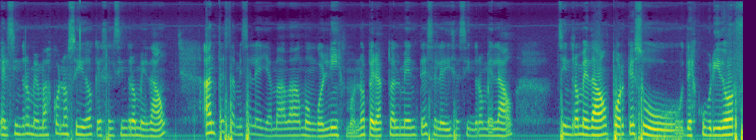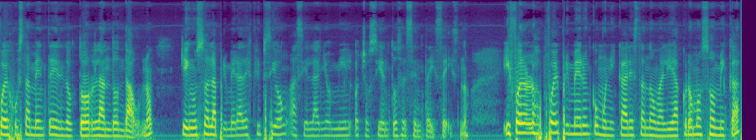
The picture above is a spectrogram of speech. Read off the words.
el síndrome más conocido que es el síndrome Down. Antes también se le llamaba mongolismo, ¿no? Pero actualmente se le dice síndrome Down, síndrome Down porque su descubridor fue justamente el doctor Landon Down, ¿no? quien usó la primera descripción hacia el año 1866, ¿no? Y fueron los, fue el primero en comunicar esta anomalía cromosómica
